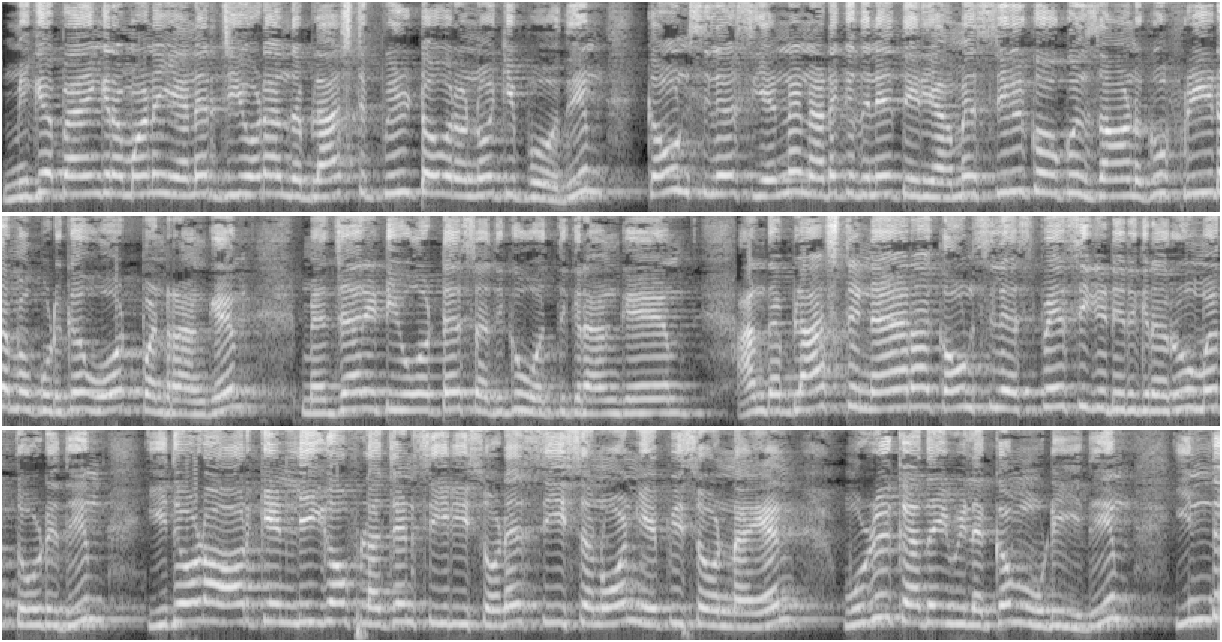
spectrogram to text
மிக பயங்கரமான எனர்ஜியோட அந்த பிளாஸ்ட் பில்டோவரை நோக்கி போகுது. கவுன்சிலர்ஸ் என்ன நடக்குதுன்னே தெரியாம சில்கோக்கும் ஜானுக்கும் ஃப்ரீடமை கொடுக்க ஓட் பண்றாங்க. மெஜாரிட்டி ஓட்டர்ஸ் அதுக்கு ஒத்துக்கிறாங்க. அந்த பிளாஸ்ட் நேரா கவுன்சிலர்ஸ் பேசிக்கிட்டு இருக்கிற ரூமை தொடுது. இதோட ஆர்கேன் லீக் ஆஃப் லெஜண்ட் சீரீஸோட சீசன் ஒன் எபிசோட் நயன் முழு கதை விளக்கம் முடியுது. இந்த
